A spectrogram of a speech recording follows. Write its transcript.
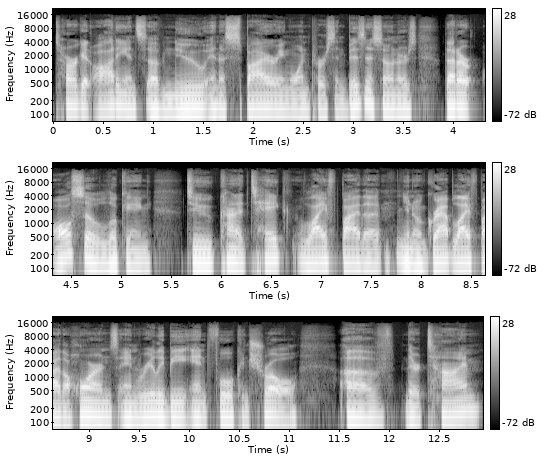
target audience of new and aspiring one person business owners that are also looking to kind of take life by the, you know, grab life by the horns and really be in full control of their time,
